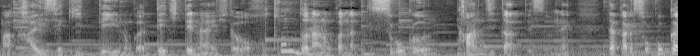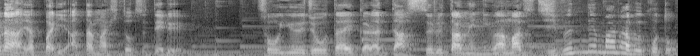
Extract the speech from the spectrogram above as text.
まあ、解析っていうのができてない人がほとんどなのかなってすごく感じたんですよね。だからそこからやっぱり頭一つ出るそういう状態から脱するためにはまず自分で学ぶこと。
